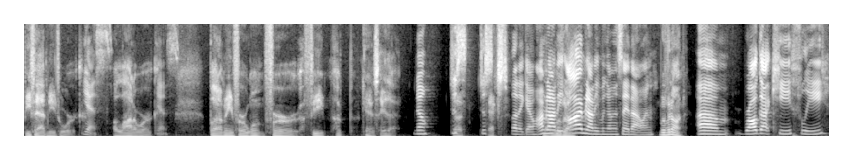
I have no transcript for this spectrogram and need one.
B-Fab needs work. yes, A lot of work. yes. But I mean, for a wo- for a feet, I can't say that. No, just Uh, just next. let it go. I'm No, not. E-. I'm not even going to say that one. Moving on. Um, Raw got Keith Lee.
